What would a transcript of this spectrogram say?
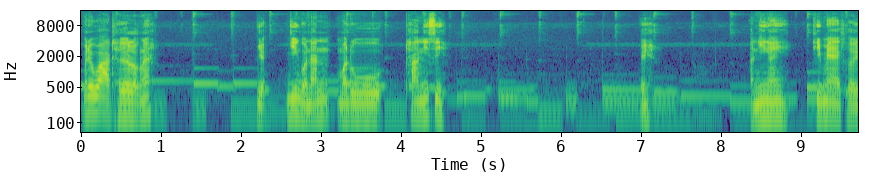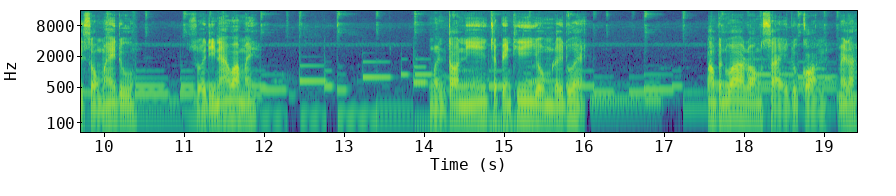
ไม่ได้ว่าเธอหรอกนะยยิ่งกว่านั้นมาดูทางนี้สิ เอ๊ะ อันนี้ไงที่แม่เคยส่งมาให้ดู สวยดีนะว่าไหม เหมือนตอนนี้จะเป็นที่นิยมเลยด้วย เอาเป็นว่าลองใส่ดูก่อนไหมล่ะ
